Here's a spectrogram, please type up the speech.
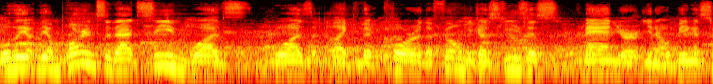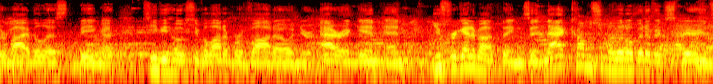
Well, the the importance of that scene was was like the core of the film because he's this man. You're you know being a survivalist, being a TV host, you have a lot of bravado, and you're arrogant, and you forget about things, and that comes from a little bit of experience.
